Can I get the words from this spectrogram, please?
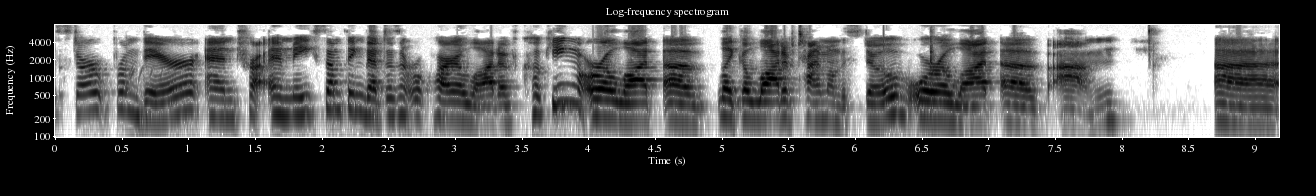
start from there and try and make something that doesn't require a lot of cooking or a lot of like a lot of time on the stove or a lot of um, uh,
